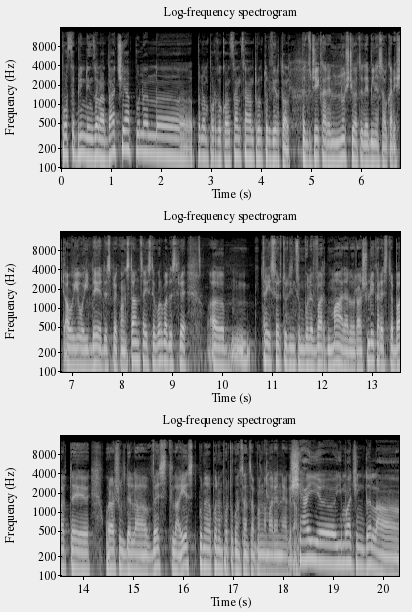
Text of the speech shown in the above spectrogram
Poți să te plimbi din zona Dacia până în, uh, până în Portul Constanța într-un tur virtual. Pentru cei care nu știu atât de bine sau care știu, au o idee despre Constanța, este vorba despre uh, trei sferturi dintr-un bulevard mare al orașului care străbate orașul de la vest la est până, până în portul Constanța, până la Marea Neagră. Și ai uh, imagini de la,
